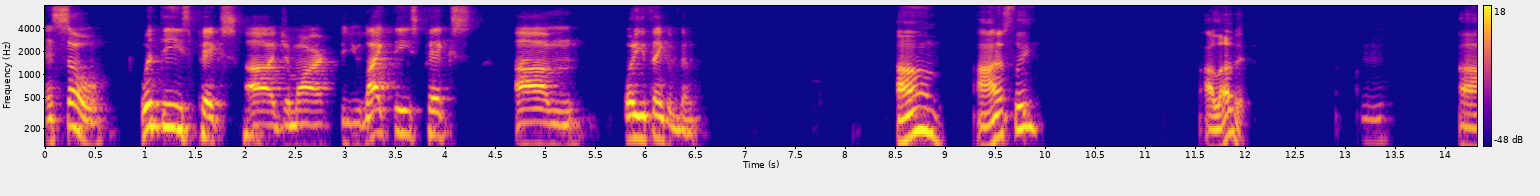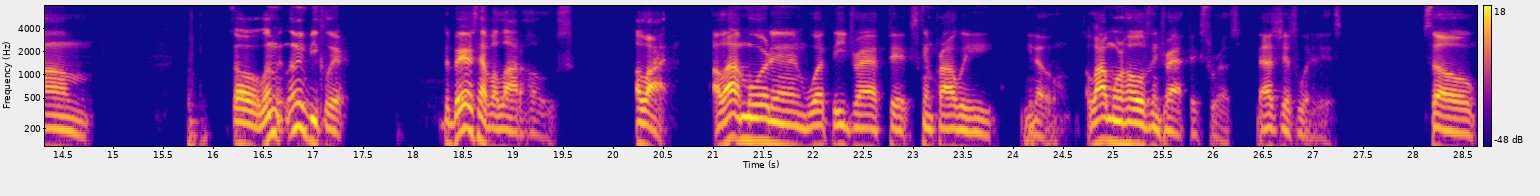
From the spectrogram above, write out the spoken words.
And so, with these picks, uh, Jamar, do you like these picks? Um, what do you think of them? Um, honestly, I love it. Mm-hmm. Um, so let me let me be clear. The Bears have a lot of holes, a lot, a lot more than what the draft picks can probably, you know, a lot more holes than draft picks for us. That's just what it is. So,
